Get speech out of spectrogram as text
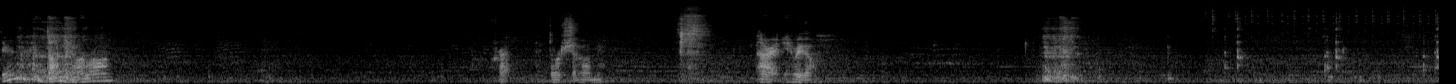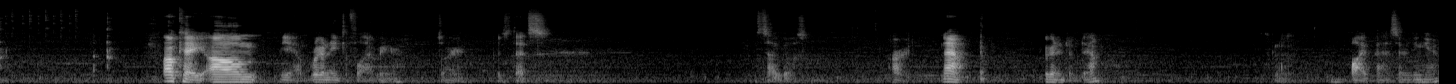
Didn't I have diamond armor on? Shut on me. Alright, here we go. Okay, um, yeah, we're gonna need to fly over here. Sorry, because that's, that's how it goes. Alright, now, we're gonna jump down. Come on. bypass everything here.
